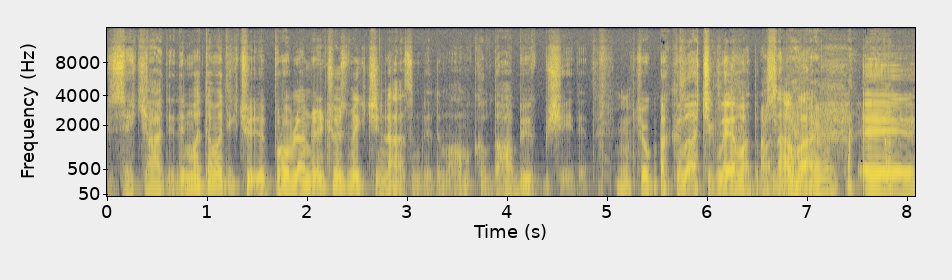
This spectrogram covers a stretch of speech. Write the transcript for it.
Zeka dedi matematik problemlerini çözmek için lazım dedim. Ama akıl daha büyük bir şey dedi. Çok akıllı açıklayamadı bana ama e,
